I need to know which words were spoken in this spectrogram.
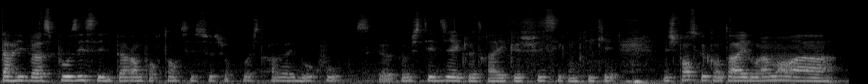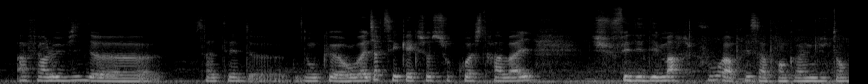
t'arriver à se poser, c'est hyper important. C'est ce sur quoi je travaille beaucoup. Parce que, comme je t'ai dit, avec le travail que je fais, c'est compliqué. Mais je pense que quand tu arrives vraiment à, à, faire le vide, euh, ça t'aide. Donc, euh, on va dire que c'est quelque chose sur quoi je travaille. Je fais des démarches pour, après, ça prend quand même du temps.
